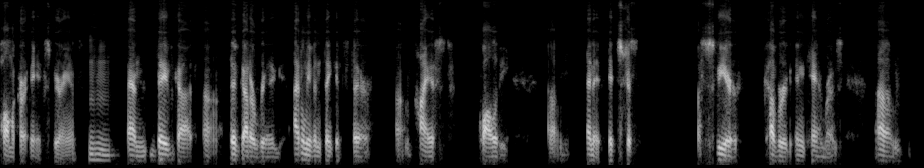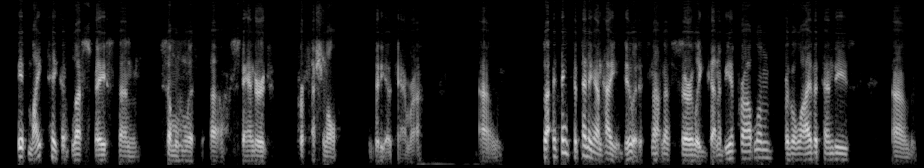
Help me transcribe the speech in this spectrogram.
Paul McCartney experience hmm and they've got uh, they've got a rig. I don't even think it's their um, highest quality, um, and it, it's just a sphere covered in cameras. Um, it might take up less space than someone with a standard professional video camera. Um, so I think depending on how you do it, it's not necessarily going to be a problem for the live attendees. Um,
